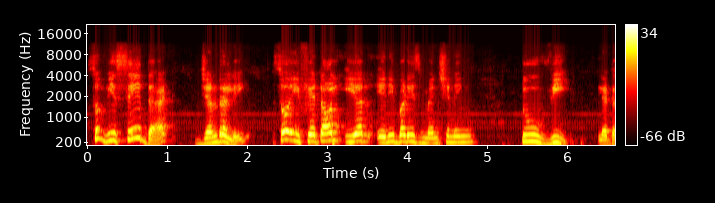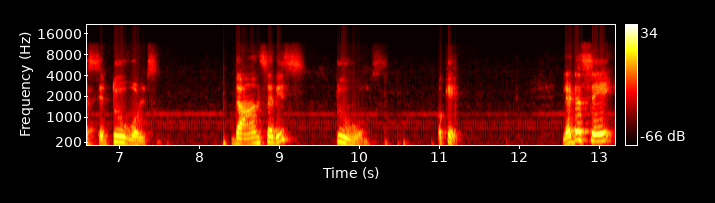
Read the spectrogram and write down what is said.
So we say that generally, so if at all here anybody is mentioning 2V, let us say 2 volts, the answer is 2 volts. Okay. Let us say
